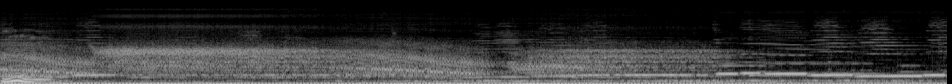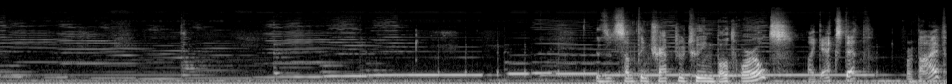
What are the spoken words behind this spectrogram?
Hmm. It something trapped between both worlds? Like Exdeath from 5?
